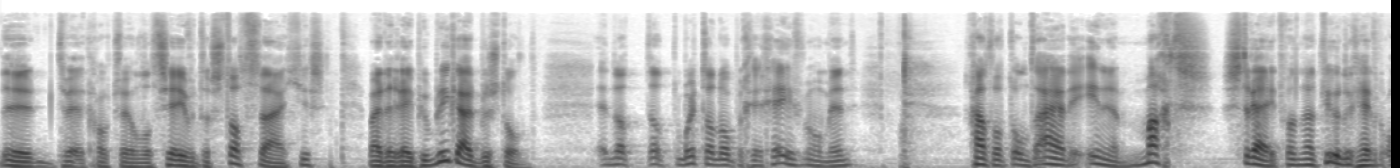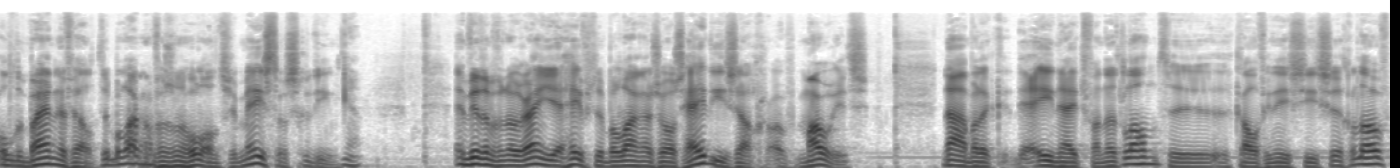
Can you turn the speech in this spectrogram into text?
eh, ik geloof 270 stadstaatjes waar de republiek uit bestond. En dat, dat wordt dan op een gegeven moment gaat dat ontaarden in een machtsstrijd. Want natuurlijk heeft Oldenbarneveld de belangen van zijn Hollandse meesters gediend. Ja. En Willem van Oranje heeft de belangen zoals hij die zag, of Maurits. Namelijk de eenheid van het land, eh, het Calvinistische geloof.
